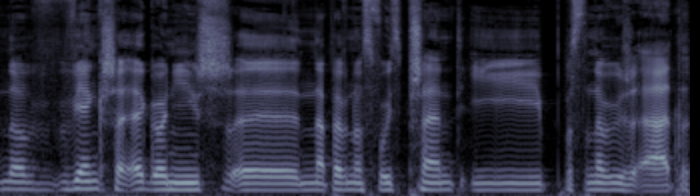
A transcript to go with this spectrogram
no, większe ego niż na pewno swój sprzęt i postanowił, że a, to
